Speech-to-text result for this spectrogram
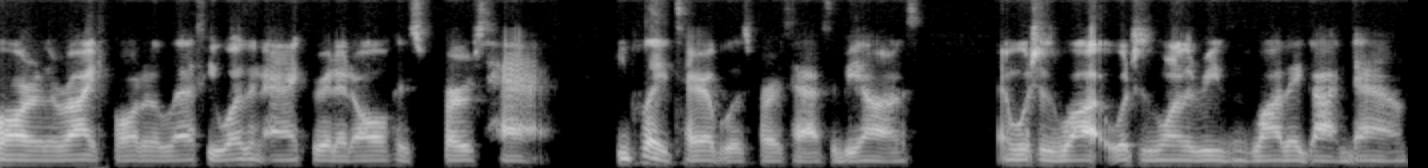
far to the right, far to the left. He wasn't accurate at all his first half. He played terrible his first half, to be honest, and which is why, which is one of the reasons why they got down.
